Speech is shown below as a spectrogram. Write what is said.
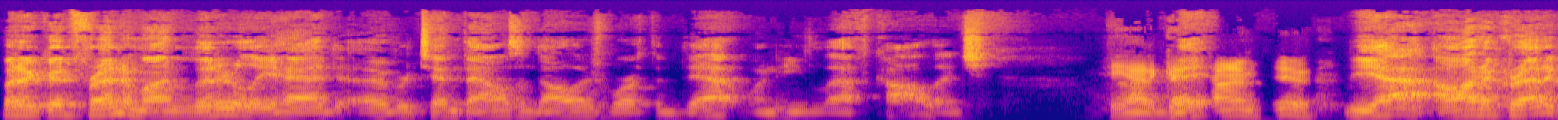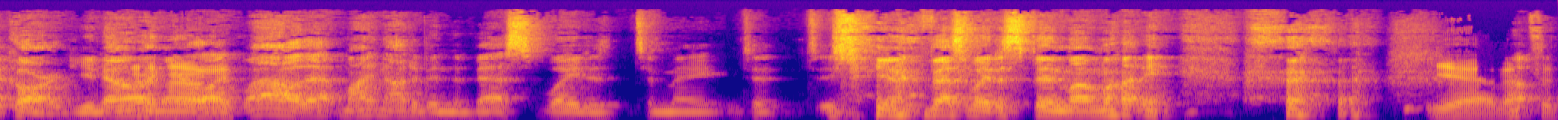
But a good friend of mine literally had over $10,000 worth of debt when he left college. He had a good time too. Yeah, on a credit card, you know, and you're uh-huh. like, wow, that might not have been the best way to, to make to, to you know, best way to spend my money. yeah, that's a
